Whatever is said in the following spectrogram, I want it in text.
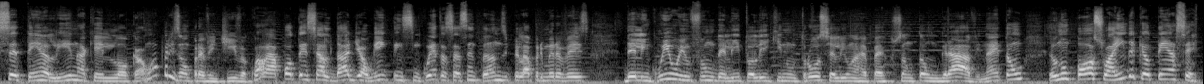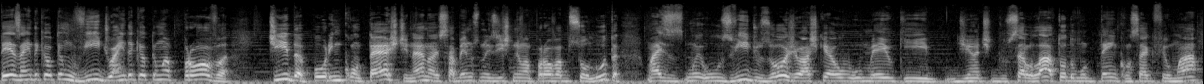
que você tenha ali naquele local uma prisão preventiva. Qual é a potencialidade de alguém que tem 50, 60 anos e pela primeira vez delinquiu e foi um delito ali que não trouxe ali uma repercussão tão grave, né? Então, eu não posso, ainda que eu tenha certeza, ainda que eu tenha um vídeo, ainda que eu tenha uma prova tida por inconteste, né? Nós sabemos que não existe nenhuma prova absoluta, mas os vídeos hoje, eu acho que é o, meio que, diante do celular, todo mundo tem, consegue filmar.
